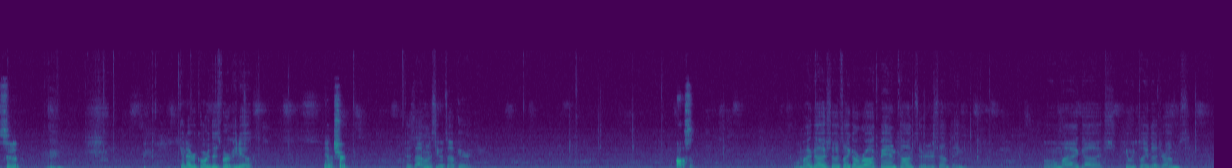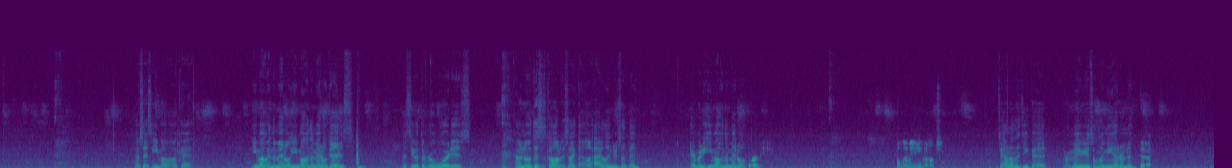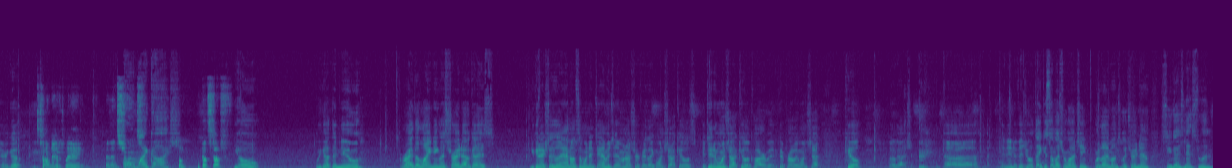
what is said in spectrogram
Let's do it. Can I record this for a video? Yeah, sure. Because I want to see what's up here. Awesome. Oh my gosh, so it's like a rock band concert or something. Oh my gosh. Can we play the drums? That says emo, okay. Emo in the middle, emo in the middle, guys. Let's see what the reward is. I don't know what this is called. It's like the island or something. Everybody emo in the middle. Well, let me emote. Down on the D-pad. Or maybe it's only me, I don't know. Yeah. There we go. Tell me to play an instrument. Oh my gosh. Oh, got stuff. Yo, we got the new Ride the Lightning. Let's try it out, guys. You could actually land on someone and damage them. I'm not sure if it like one shot kills. It didn't one shot kill a car, but it could probably one shot kill. Oh gosh, uh, an individual. Thank you so much for watching. We're live on Twitch right now. See you guys next one.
